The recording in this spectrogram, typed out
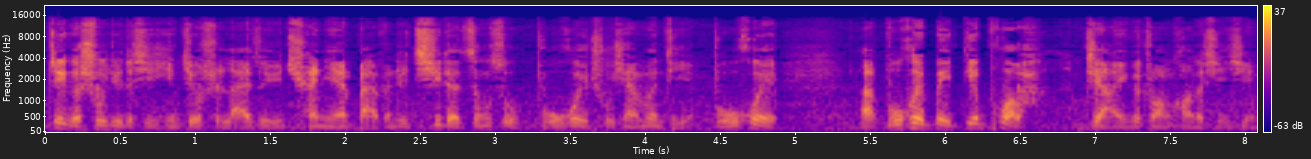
这个数据的信心就是来自于全年百分之七的增速不会出现问题，不会。啊，不会被跌破吧？这样一个状况的信心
